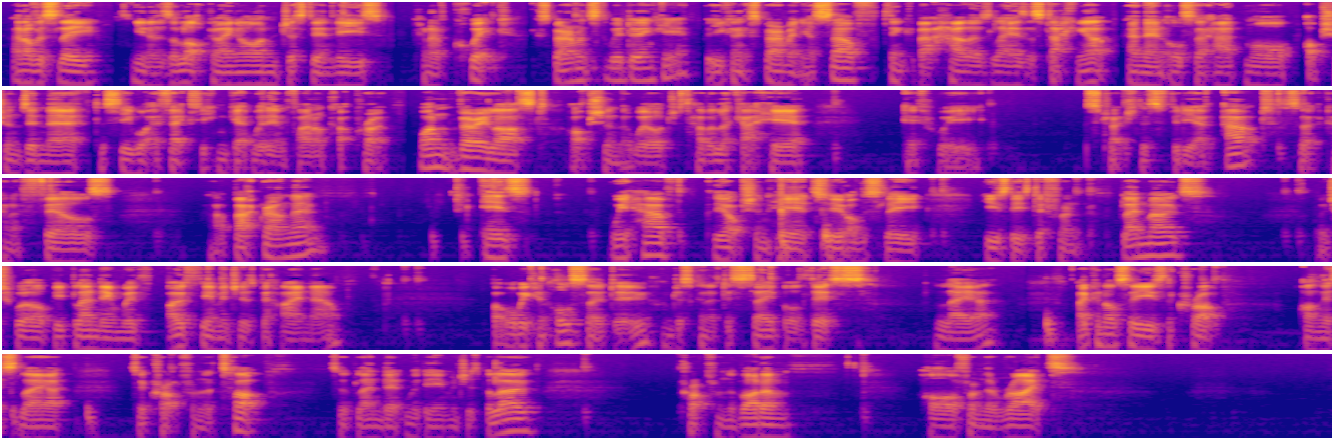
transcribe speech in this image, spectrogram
And obviously, you know, there's a lot going on just in these kind of quick experiments that we're doing here, but you can experiment yourself, think about how those layers are stacking up, and then also add more options in there to see what effects you can get within Final Cut Pro. One very last option that we'll just have a look at here, if we stretch this video out so it kind of fills our background there, is we have the option here to obviously use these different blend modes, which will be blending with both the images behind now. But what we can also do, I'm just going to disable this layer. I can also use the crop on this layer to crop from the top to blend it with the images below, crop from the bottom, or from the right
